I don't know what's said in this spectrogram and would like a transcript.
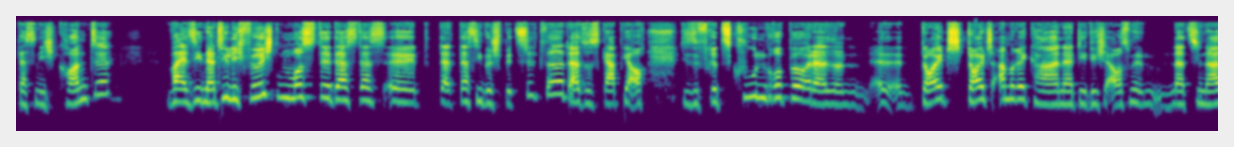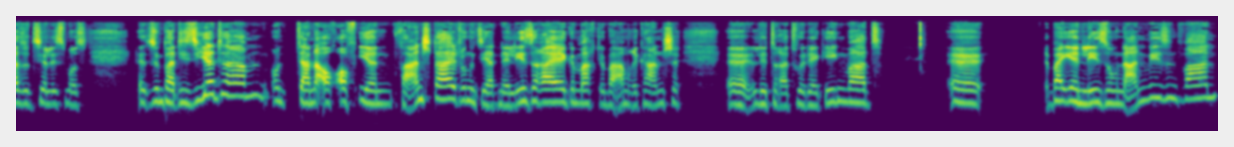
das nicht konnte weil sie natürlich fürchten musste, dass das, äh, da, dass sie bespitzelt wird. Also es gab ja auch diese Fritz Kuhn Gruppe oder so äh, Deutsch Deutsch-Amerikaner, die durchaus mit dem Nationalsozialismus äh, sympathisiert haben und dann auch auf ihren Veranstaltungen. Sie hat eine Lesereihe gemacht über amerikanische äh, Literatur der Gegenwart. Äh, bei ihren Lesungen anwesend waren.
